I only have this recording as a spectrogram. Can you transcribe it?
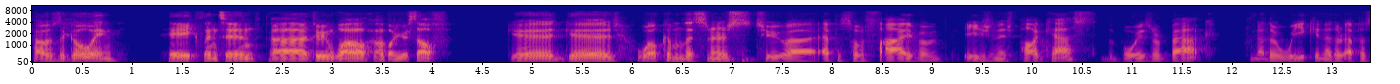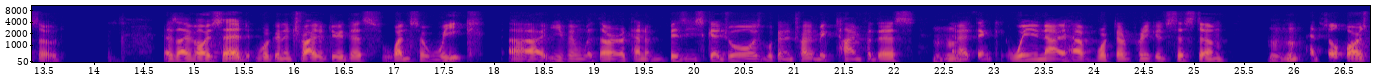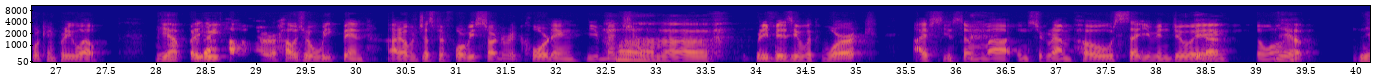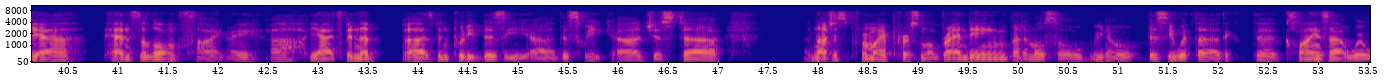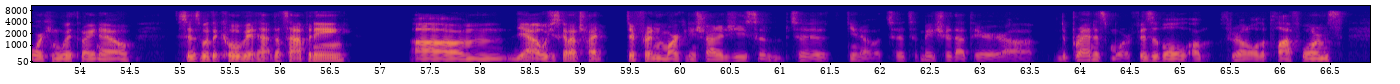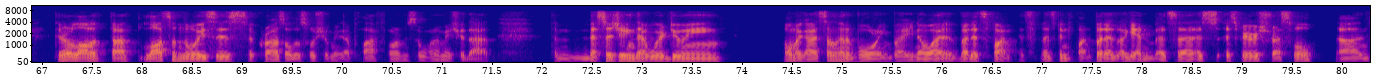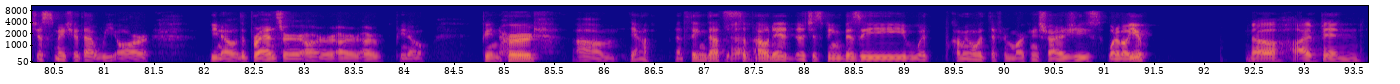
How's it going? Hey Clinton, uh, doing well. How about yourself? Good, good. Welcome, listeners, to uh, episode five of Asianish Podcast. The boys are back. Another week, another episode. As I've always said, we're going to try to do this once a week, uh, even with our kind of busy schedules. We're going to try to make time for this. hmm And I think Wayne and I have worked out a pretty good system. hmm And so far, it's working pretty well. Yep, But yeah, agreed. how's your, how's your week been? I know just before we started recording, you mentioned Uh, pretty busy with work. I've seen some uh, Instagram posts that you've been yeah, doing, so on. yep, yeah. Hence the long sigh, right? Uh, yeah, it's been a uh, it's been pretty busy uh, this week. Uh, just uh, not just for my personal branding, but I'm also, you know, busy with uh, the the clients that we're working with right now. Since with the COVID ha that's happening, um, yeah, we're just gotta try different marketing strategies to, to you know, to to make sure that their uh, the brand is more visible on, throughout all the platforms. There are a lot of that, lots of noises across all the social media platforms, so want to make sure that the messaging that we're doing Oh my God, it sounds kind of boring, but you know what? But it's fun. It's it's been fun. But uh, again, it's uh, it's it's very stressful. Um, just to make sure that we are, you know, the brands are are are, are you know being heard. Um, yeah, I think that's Yeah. about it. Just being busy with coming up with different marketing strategies. What about you? No, I've been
